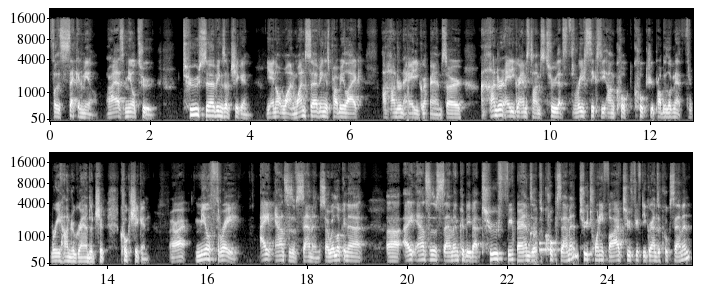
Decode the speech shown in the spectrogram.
for the second meal. All right, that's meal two. Two servings of chicken. Yeah, not one. One serving is probably like 180 grams. So 180 grams times two, that's 360 uncooked. Cooked, you're probably looking at 300 grams of chip, cooked chicken. All right. Meal three, eight ounces of salmon. So we're looking at uh, eight ounces of salmon could be about 250 grams of cooked salmon, 225, 250 grams of cooked salmon,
